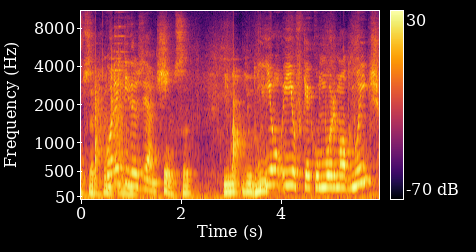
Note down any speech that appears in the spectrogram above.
Ouça, eras bem 42 anos. Ouça. E, e o Domingos. E eu, e eu fiquei com o meu irmão de Moinhos,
